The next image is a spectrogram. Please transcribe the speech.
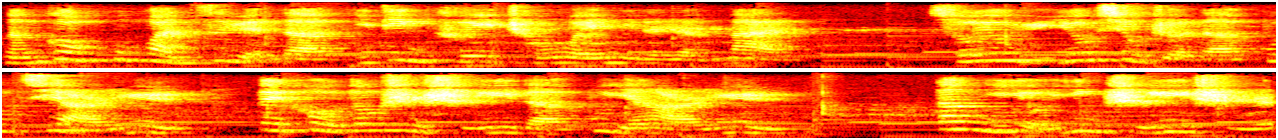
能够互换资源的一定可以成为你的人脉。所有与优秀者的不期而遇，背后都是实力的不言而喻。当你有硬实力时，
